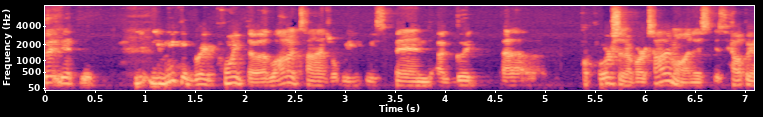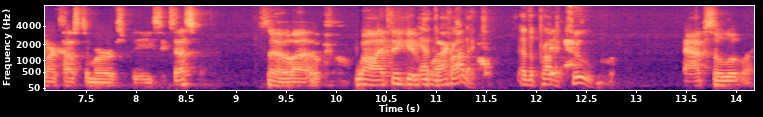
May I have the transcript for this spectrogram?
but you make a great point, though. A lot of times, what we, we spend a good uh, proportion of our time on is, is helping our customers be successful. So, uh, well, I think it and the product and the product too. Absolutely.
